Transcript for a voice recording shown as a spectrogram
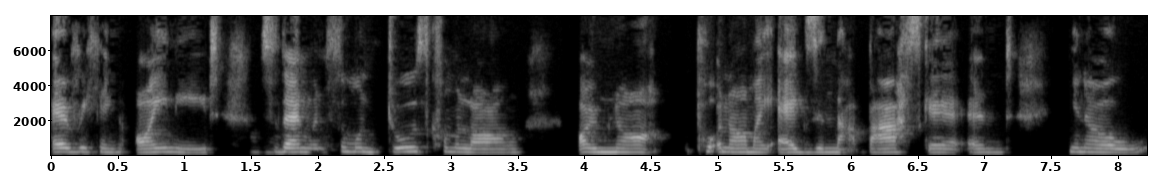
everything I need. Mm-hmm. So then when someone does come along I'm not putting all my eggs in that basket and you know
